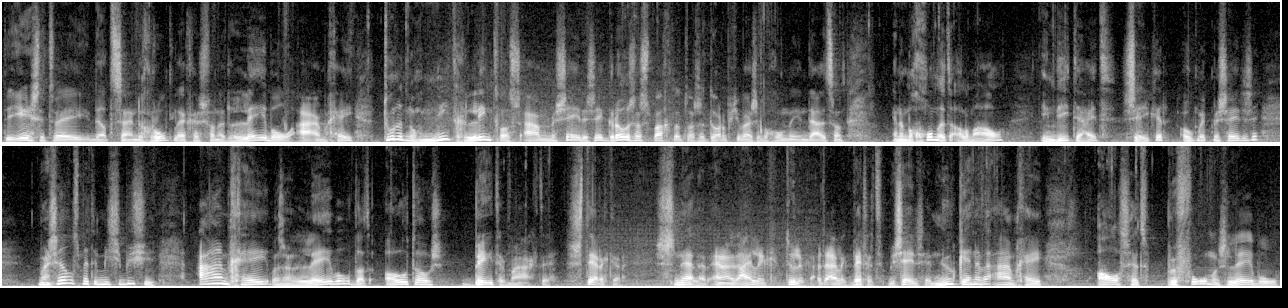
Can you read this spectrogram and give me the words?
De eerste twee, dat zijn de grondleggers van het label AMG. Toen het nog niet gelinkt was aan Mercedes. Hè. Groos Asbach, dat was het dorpje waar ze begonnen in Duitsland. En dan begon het allemaal in die tijd, zeker, ook met Mercedes. Maar zelfs met de Mitsubishi. AMG was een label dat auto's beter maakte, sterker sneller. En uiteindelijk, natuurlijk, uiteindelijk werd het Mercedes. En nu kennen we AMG als het performance label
